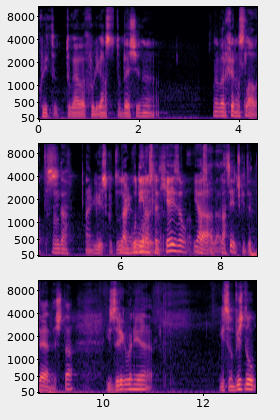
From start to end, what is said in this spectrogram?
които тогава хулиганството беше на, на върха на славата си. Да. Английското. Да, да година говорим. след Хейзел, ясно. Да, да, да, всичките тези неща, изригвания. И съм виждал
